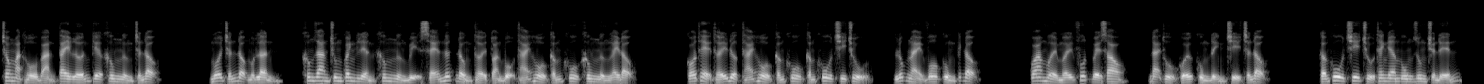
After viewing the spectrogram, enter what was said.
trong mặt hồ bàn tay lớn kia không ngừng chấn động. Mỗi chấn động một lần, không gian chung quanh liền không ngừng bị xé nứt đồng thời toàn bộ thái hồ cấm khu không ngừng lay động. Có thể thấy được thái hồ cấm khu cấm khu chi chủ, lúc này vô cùng kích động. Qua mười mấy phút về sau, đại thủ cuối cùng đình chỉ chấn động cấm khu chi chủ thanh em ung dung chuyển đến,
